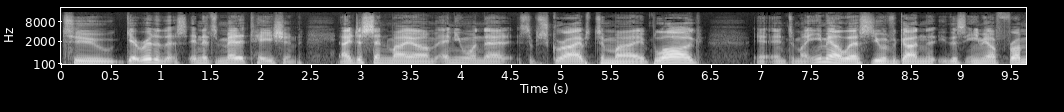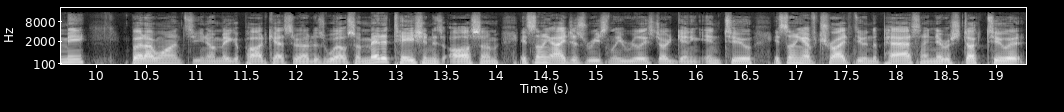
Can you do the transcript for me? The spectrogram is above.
to get rid of this, and it's meditation. And I just sent my um, anyone that subscribes to my blog and to my email list, you have gotten this email from me but I want to, you know, make a podcast about it as well. So meditation is awesome. It's something I just recently really started getting into. It's something I've tried to do in the past, and I never stuck to it.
